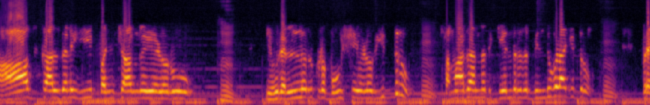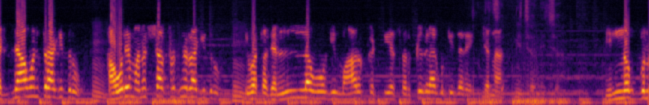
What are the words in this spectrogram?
ಆ ಕಾಲದಲ್ಲಿ ಈ ಪಂಚಾಂಗ ಹೇಳೋರು ಇವರೆಲ್ಲರೂ ಕೂಡ ಬಹುಶಃ ಹೇಳೋರು ಇದ್ರು. ಸಮಾಧಾನದ ಕೇಂದ್ರದ ಬಿಂದುಗಳಾಗಿದ್ರು. ಪ್ರಜ್ಞಾವಂತರಾಗಿದ್ರು. ಅವರೇ ಮನಃಶಾಸ್ತ್ರಜ್ಞರಾಗಿದ್ರು. ಇವತ್ತು ಅದೆಲ್ಲ ಹೋಗಿ ಮಾರುಕಟ್ಟೆಯ ಸರ್ಕಗಳಾಗ್ಬಿಟ್ಟಿದ್ದಾರೆ ಜನ. ನಿಜ ನಿಜ. ಇನ್ನೊಬ್ಬನ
